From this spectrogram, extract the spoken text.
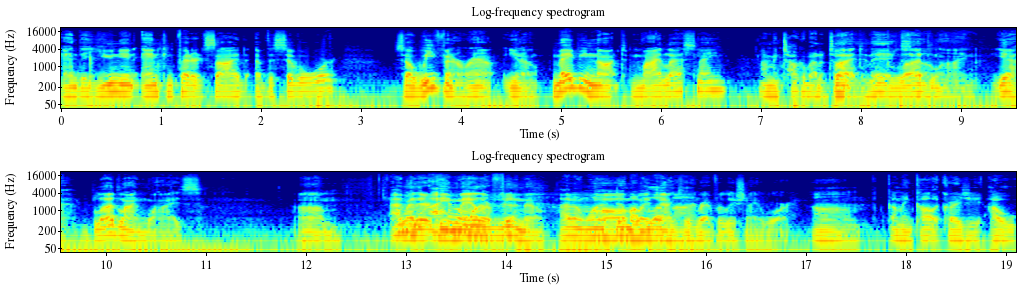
and the Union and Confederate side of the Civil War. So we've been around, you know, maybe not my last name, I mean, talk about a total but mix. bloodline. Yeah, bloodline wise. Um, I whether it be male or wanted to do- female, I haven't wanted all to do the my way back to the bloodline. Revolutionary War. Um, I mean, call it crazy. I, w-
